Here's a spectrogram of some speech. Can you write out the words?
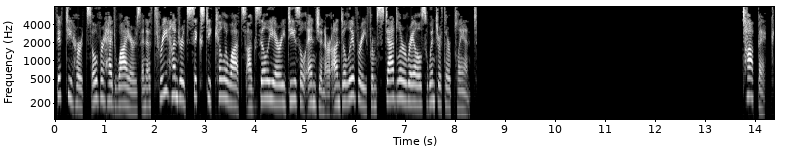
50 Hz overhead wires and a 360 kW auxiliary diesel engine are on delivery from Stadler Rail's Winterthur plant. Topic:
